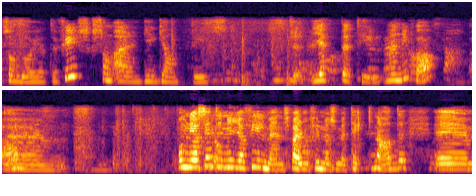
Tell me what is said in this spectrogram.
som då heter Fisk som är en gigantisk typ jätte till människa. Ja. Ehm, Om ni har sett den nya filmen, Spiderman-filmen som är tecknad. ehm,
